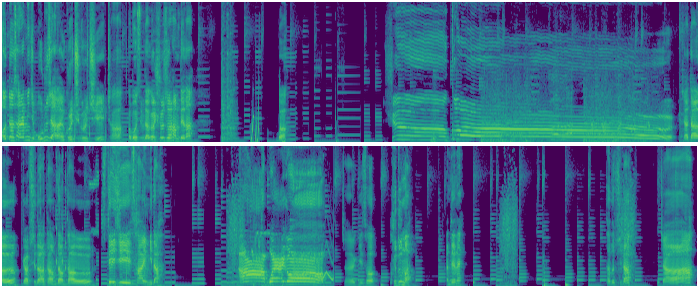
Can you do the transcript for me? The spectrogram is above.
어떤 사람인지 모르잖아요. 그렇지, 그렇지. 자, 가보겠습니다. 그럼 슛을 하면 되나? 뭐야? 슛! 골! 자 다음. 갑시다. 다음 다음 다음. 스테이지 4입니다. 아 뭐야 이거! 자 여기서 구두맛 안되네? 닫읍시다. 자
